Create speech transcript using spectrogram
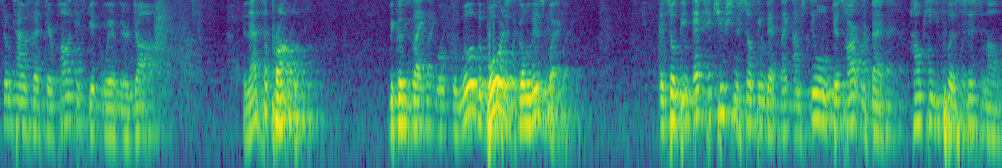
sometimes let their politics get in the way of their job. And that's a problem. Because it's like, well, the will of the board is to go this way. And so the execution is something that, like, I'm still disheartened about. How can you put a system out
